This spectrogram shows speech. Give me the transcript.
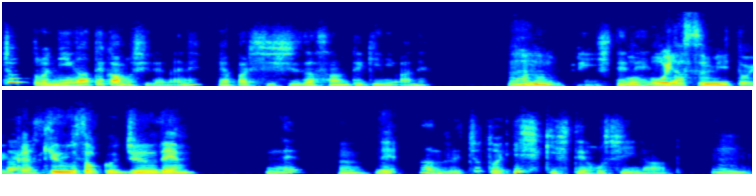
ちょっと苦手かもしれないね。やっぱり獅子座さん的にはね。うん。してねお、。お休みというか、お休み休息、充電。ね。うん。ね。なので、ちょっと意識してほしいなとうん。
